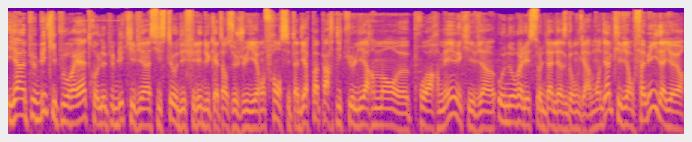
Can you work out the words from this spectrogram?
il y a un public qui pourrait être le public qui vient assister au défilé du 14 juillet en France, c'est-à-dire pas particulièrement euh, pro-armée, mais qui vient honorer les soldats de la Seconde Guerre mondiale, qui vient en famille d'ailleurs,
